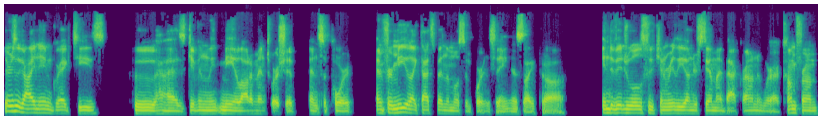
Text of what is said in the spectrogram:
there's a guy named Greg Tees who has given me a lot of mentorship and support. and for me, like that's been the most important thing is like uh, individuals who can really understand my background and where I come from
